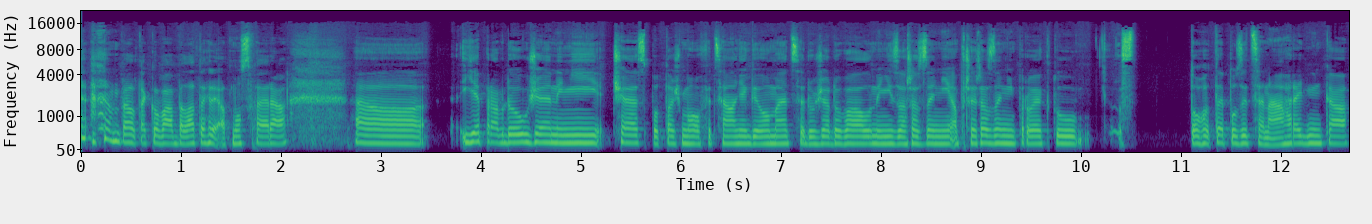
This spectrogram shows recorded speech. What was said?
byla taková byla tehdy atmosféra. Eh, je pravdou, že nyní ČES, potažmo oficiálně Geomet, se dožadoval nyní zařazení a přeřazení projektu toho, té pozice náhradníka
